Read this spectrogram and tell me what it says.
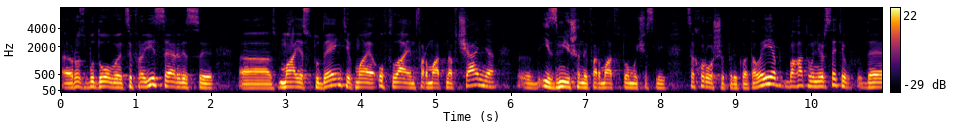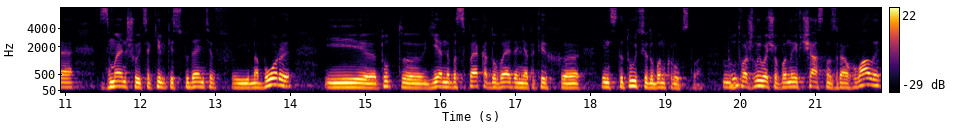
розбудовує цифрові сервіси, має студентів, має офлайн формат навчання е, і змішаний формат в тому числі. Це хороший приклад. Але є багато університетів, де зменшується кількість студентів і набори. І тут е, є небезпека доведення таких е, інституцій до банкрутства. Тут важливо, щоб вони вчасно зреагували,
